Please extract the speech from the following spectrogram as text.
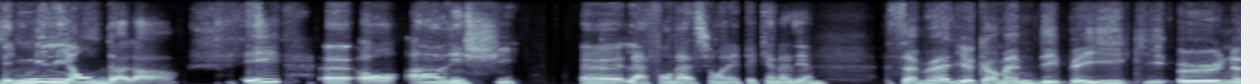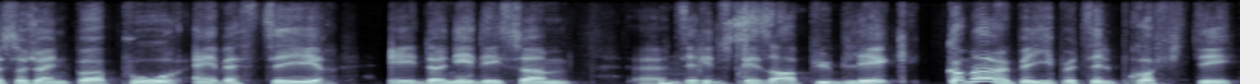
des millions de dollars et euh, ont enrichi euh, la Fondation olympique canadienne. Samuel, il y a quand même des pays qui, eux, ne se gênent pas pour investir et donner des sommes euh, mm-hmm. tirées du trésor public. Comment un pays peut-il profiter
